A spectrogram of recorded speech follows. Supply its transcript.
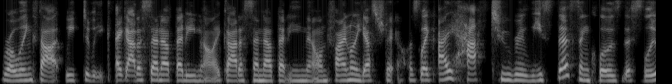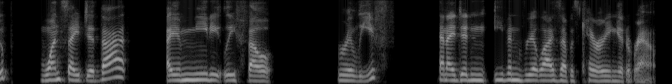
rolling thought week to week. I got to send out that email. I got to send out that email. And finally, yesterday, I was like, I have to release this and close this loop. Once I did that, I immediately felt relief and I didn't even realize I was carrying it around.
